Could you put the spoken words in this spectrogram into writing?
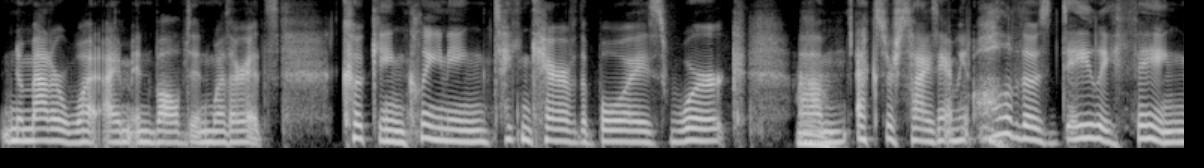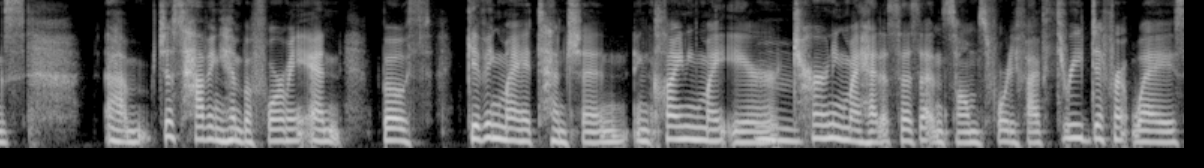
no matter what I'm involved in, whether it's cooking, cleaning, taking care of the boys, work, Mm. um, exercising. I mean, all of those daily things. Um, just having him before me and both giving my attention, inclining my ear, Mm. turning my head. It says that in Psalms 45, three different ways,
